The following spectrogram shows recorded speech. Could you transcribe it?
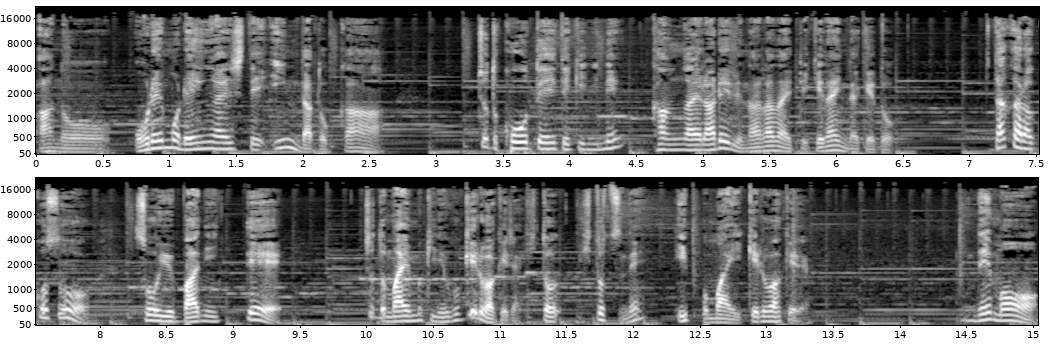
あの、俺も恋愛していいんだとか、ちょっと肯定的にね、考えられるようにならないといけないんだけど、だからこそ、そういう場に行って、ちょっと前向きに動けるわけじゃん。一、一つね、一歩前行けるわけだよ。でも、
